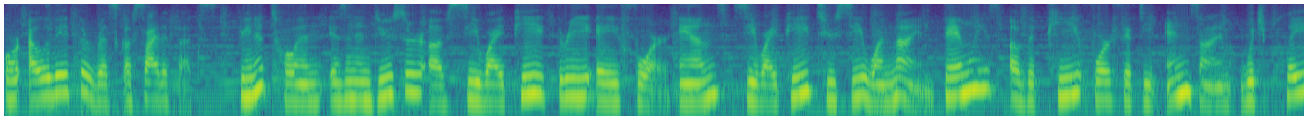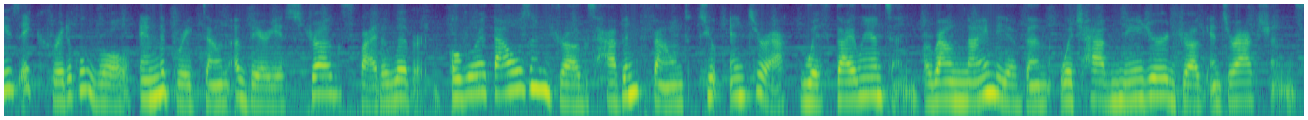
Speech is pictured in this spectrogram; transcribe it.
or elevate the risk of side effects. Phenytoin is an inducer of CYP3A4 and CYP2C19, families of the P450 enzyme, which plays a critical role in the breakdown of various drugs by the liver. Over a thousand drugs have been found to interact with dilantin, around 90 of them which have major drug interactions.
